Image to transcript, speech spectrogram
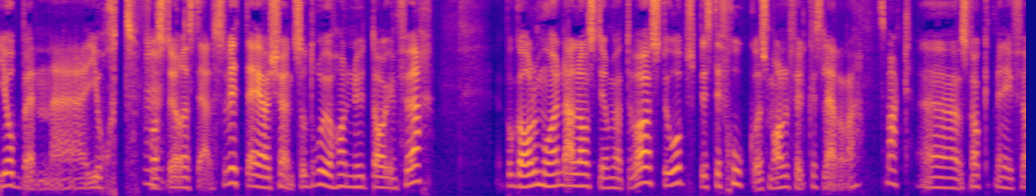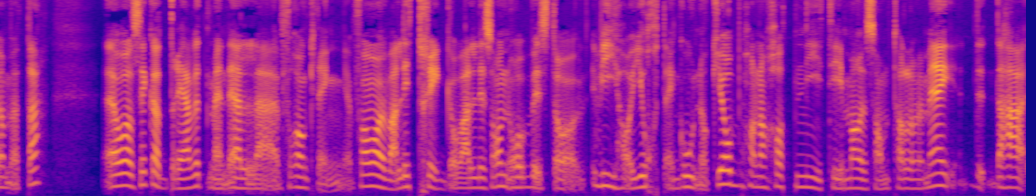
jobben gjort fra Mm. Støres del. Så vidt jeg har skjønt, så dro han ut dagen før på Gardermoen, der landsstyremøtet var. Sto opp, spiste frokost med alle fylkeslederne. Smart. eh, snakket med dem før møtet. Og har sikkert drevet med en del eh, forankring. For han var jo veldig trygg og veldig sånn overbevist. Og vi har gjort en god nok jobb. Han har hatt ni timer i samtaler med meg. Det, det her,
